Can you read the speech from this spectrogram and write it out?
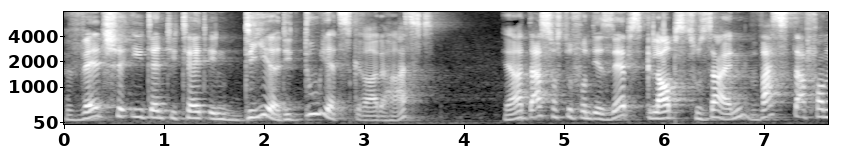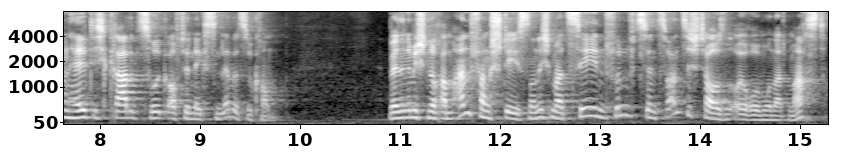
Welche Identität in dir, die du jetzt gerade hast, ja, das, was du von dir selbst glaubst zu sein, was davon hält dich gerade zurück, auf den nächsten Level zu kommen? Wenn du nämlich noch am Anfang stehst, noch nicht mal 10, 15, 20.000 Euro im Monat machst,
